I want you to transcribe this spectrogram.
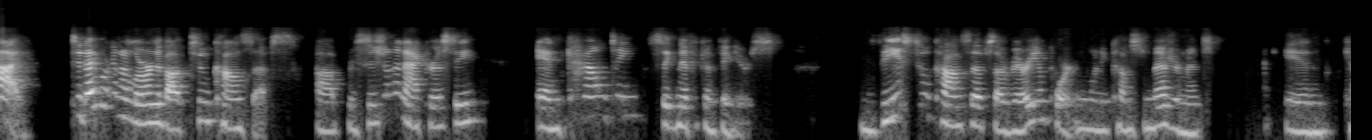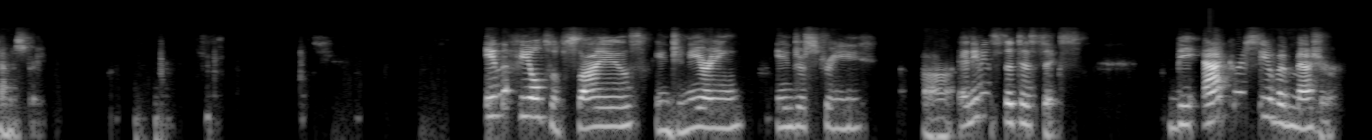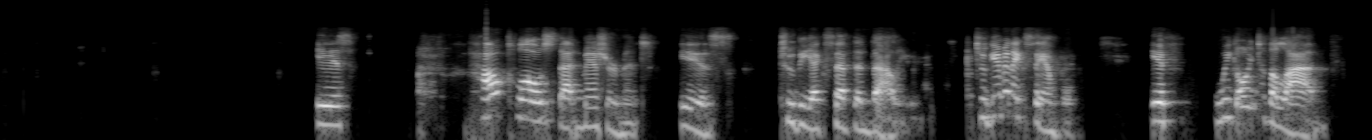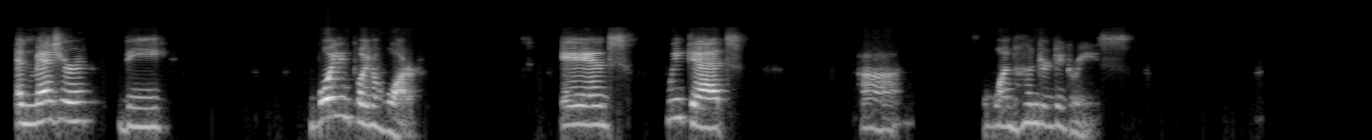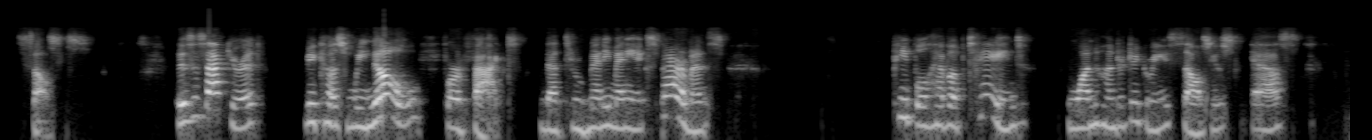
Hi, today we're going to learn about two concepts, uh, precision and accuracy and counting significant figures. These two concepts are very important when it comes to measurement in chemistry. In the fields of science, engineering, industry, uh, and even statistics, the accuracy of a measure is how close that measurement is to the accepted value. To give an example, if we go into the lab and measure the boiling point of water and we get uh, 100 degrees Celsius. This is accurate because we know for a fact that through many, many experiments, people have obtained 100 degrees Celsius as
